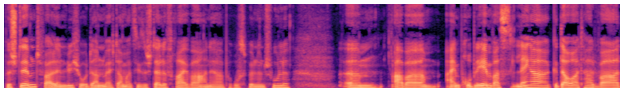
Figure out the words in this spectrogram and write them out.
bestimmt, weil in Lüchow-Dannenberg damals diese Stelle frei war an der berufsbildenden Schule. Ähm, aber ein Problem, was länger gedauert hat, war,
